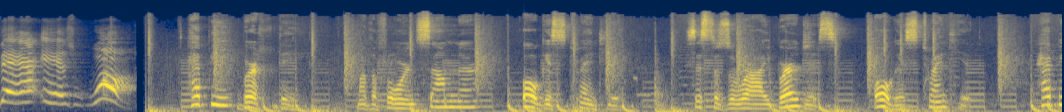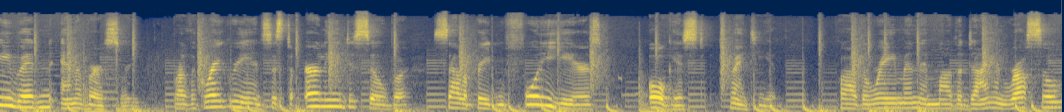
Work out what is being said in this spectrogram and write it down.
there is war. Happy birthday, Mother Florence Sumner, August 20th. Sister Zorai Burgess, August 20th. Happy wedding anniversary. Brother Gregory and Sister Earlene De Silva celebrating 40 years, August 20th. Father Raymond and Mother Diane Russell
